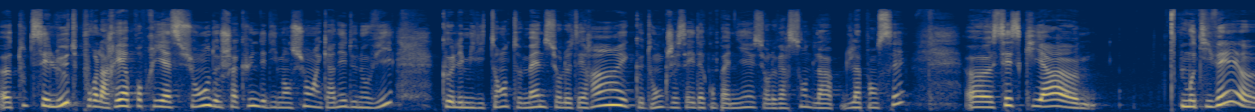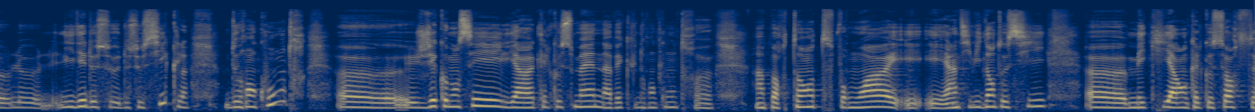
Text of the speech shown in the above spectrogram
euh, toutes ces luttes pour la réappropriation de chacune des dimensions incarnées de nos vies que les militantes mènent sur le terrain et que donc j'essaye d'accompagner sur le versant de la, pensée. Euh, c'est ce qui a euh, motivé euh, l'idée de ce, de ce, cycle de rencontres. Euh, j'ai commencé il y a quelques semaines avec une rencontre euh, importante pour moi et, intimidante aussi, mais qui a en quelque sorte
